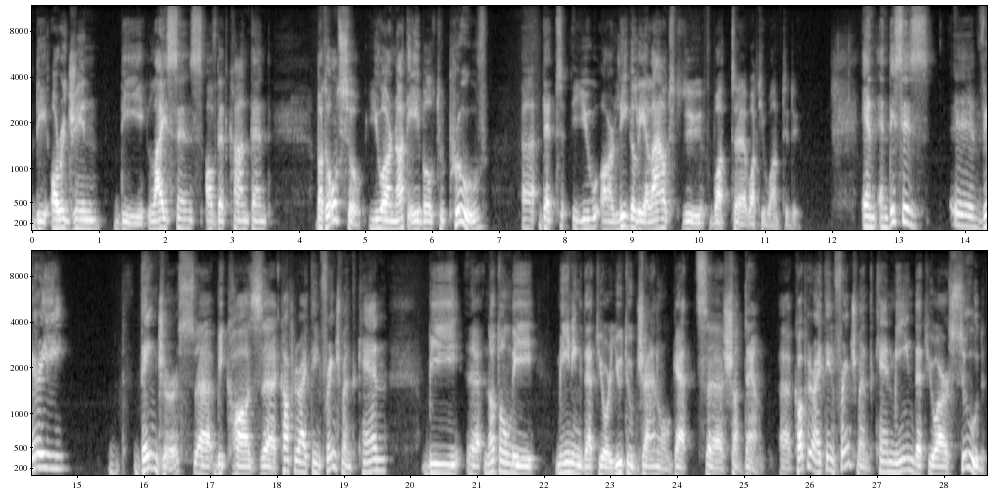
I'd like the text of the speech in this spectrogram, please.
the origin, the license of that content, but also you are not able to prove uh, that you are legally allowed to do what, uh, what you want to do. And, and this is uh, very dangerous uh, because uh, copyright infringement can be not only meaning that your YouTube channel gets shut down. Copyright infringement can mean that you are sued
